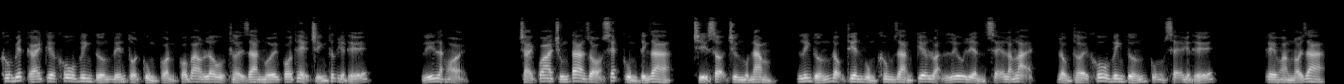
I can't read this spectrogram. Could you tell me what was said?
Không biết cái kia khô vinh tướng đến tột cùng còn có bao lâu thời gian mới có thể chính thức hiện thế? Lý lạc hỏi. Trải qua chúng ta dò xét cùng tính ra chỉ sợ chừng một năm, linh tướng động thiên vùng không gian kia loạn lưu liền sẽ lắng lại, đồng thời khô vinh tướng cũng sẽ hiện thế. Tề hoàng nói ra.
